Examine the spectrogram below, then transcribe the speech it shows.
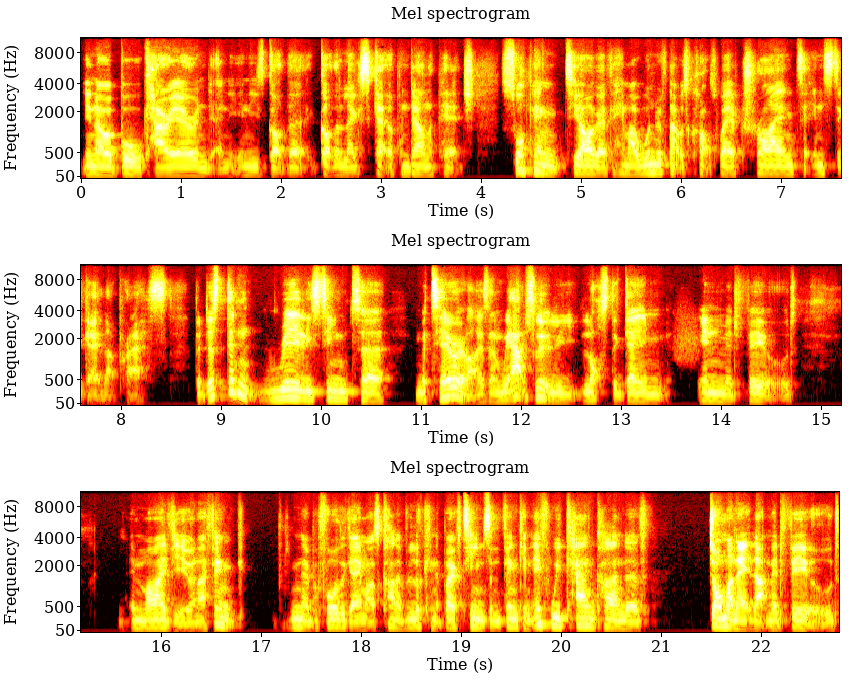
you know, a ball carrier and, and, and he's got the got the legs to get up and down the pitch. Swapping Thiago for him, I wonder if that was Klopp's way of trying to instigate that press, but just didn't really seem to materialize. And we absolutely lost the game in midfield, in my view. And I think, you know, before the game, I was kind of looking at both teams and thinking if we can kind of dominate that midfield,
